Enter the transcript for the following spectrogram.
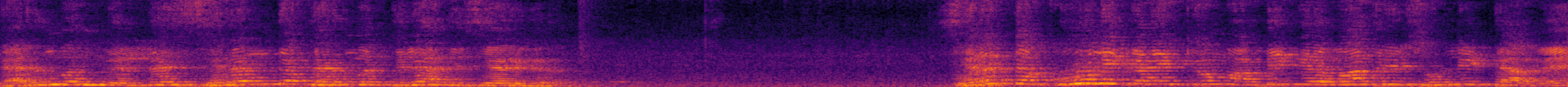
தர்மங்கள்ல சிறந்த தர்மத்திலே அது சேருகிறது. சிறந்த கூலி கிடைக்கும் அப்படிங்கிற மாதிரி சொல்லிட்டாவே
